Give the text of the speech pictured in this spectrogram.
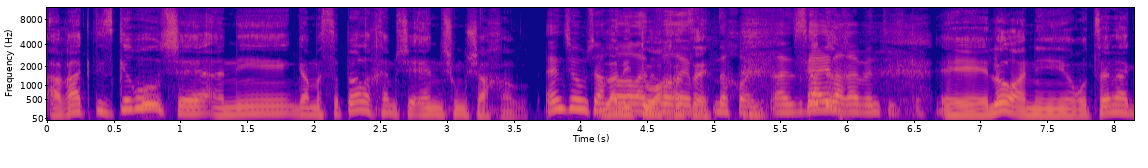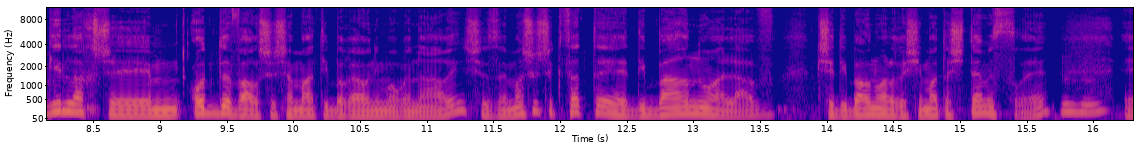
רק תזכרו שאני גם אספר לכם שאין שום שחר. אין שום שחר לניתוח לדברים. הזה. נכון, אז גיא לרבן תזכר. אה, לא, אני רוצה להגיד לך שעוד דבר ששמעתי בריאיון עם אורן נהרי, שזה משהו שקצת אה, דיברנו עליו, כשדיברנו על רשימת ה-12, אה,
